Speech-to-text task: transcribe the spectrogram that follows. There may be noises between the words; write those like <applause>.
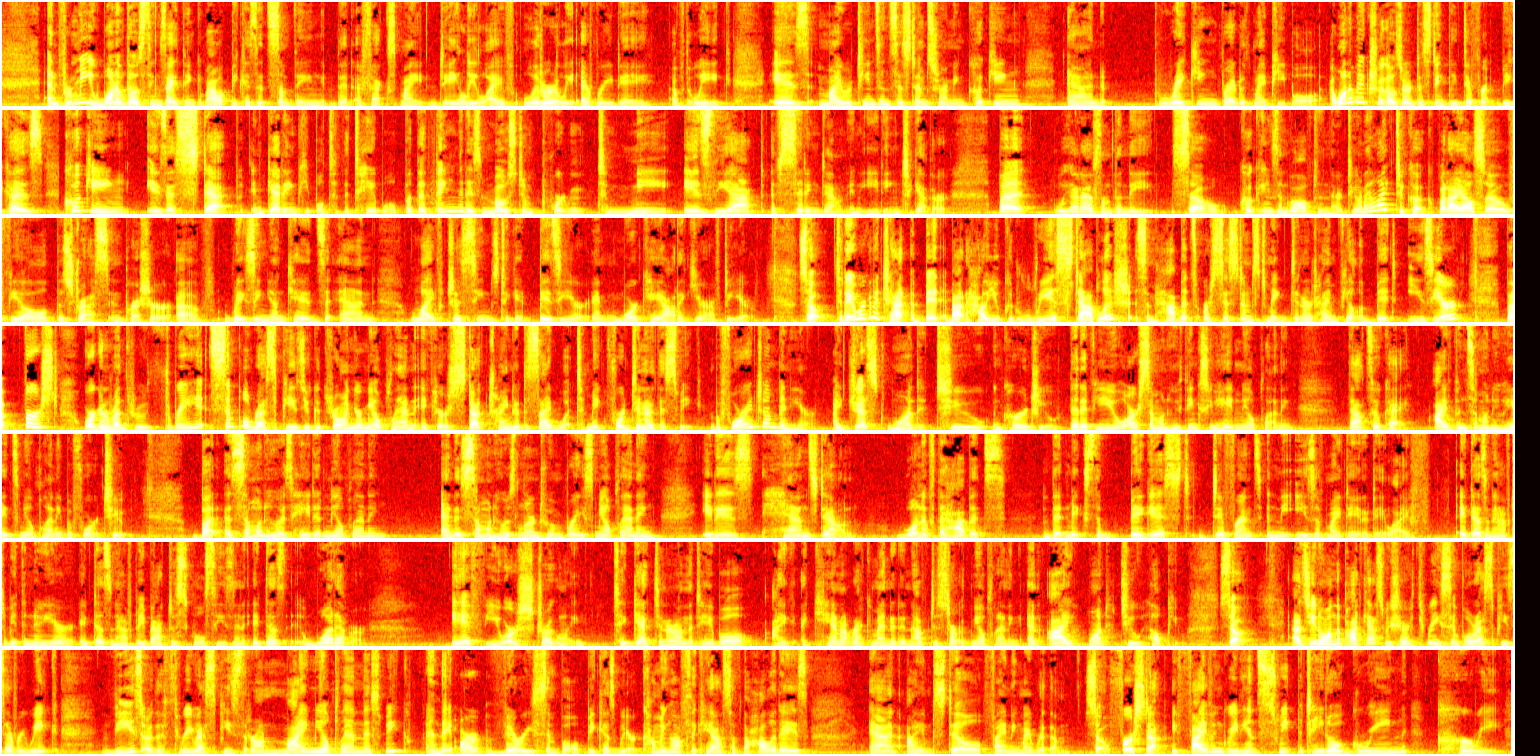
And for me, one of those things I think about, because it's something that affects my daily life, literally every day of the week, is my routines and systems surrounding cooking and breaking bread with my people. I want to make sure those are distinctly different because cooking is a step in getting people to the table. But the thing that is most important to me is the act of sitting down and eating together. But we got to have something to eat. So, cooking's involved in there too. And I like to cook, but I also feel the stress and pressure of raising young kids and life just seems to get busier and more chaotic year after year. So, today we're going to chat a bit about how you could reestablish some habits or systems to make dinner time feel a bit easier. But first, we're going to run through three simple recipes you could throw on your meal plan if you're stuck trying to decide what to make for dinner this week. Before I jump in here, I just want to encourage you that if you are someone who thinks you hate meal planning, that's okay. I've been someone who hates meal planning before too. But as someone who has hated meal planning and as someone who has learned to embrace meal planning, it is hands down one of the habits that makes the biggest difference in the ease of my day to day life. It doesn't have to be the new year, it doesn't have to be back to school season, it does whatever. If you are struggling to get dinner on the table, I, I, cannot recommend it enough to start with meal planning, and I want to help you. So, as you know on the podcast, we share three simple recipes every week. These are the three recipes that are on my meal plan this week, and they are very simple because we are coming off the chaos of the holidays and I am still finding my rhythm. So, first up, a five ingredient sweet potato green curry.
